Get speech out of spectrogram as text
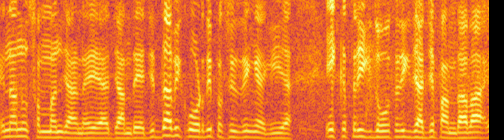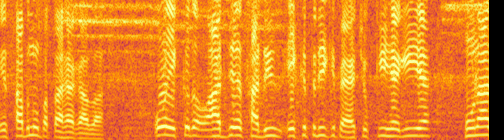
ਇਹਨਾਂ ਨੂੰ ਸੰਮਨ ਜਾਣੇ ਆ ਜਾਂਦੇ ਆ। ਜਿੱਦਾਂ ਵੀ ਕੋਰਟ ਦੀ ਪ੍ਰੋਸੀਡਿੰਗ ਹੈਗੀ ਆ ਇੱਕ ਤਰੀਕ ਦੋ ਤਰੀਕ ਜੱਜ ਪਾਉਂਦਾ ਵਾ ਇਹ ਸਭ ਨੂੰ ਪਤਾ ਹੈਗਾ ਵਾ। ਉਹ ਇੱਕ ਅੱਜ ਸਾਡੀ ਇੱਕ ਤਰੀਕ ਪੈ ਚੁੱਕੀ ਹੈਗੀ ਆ ਹੁਣ ਆ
